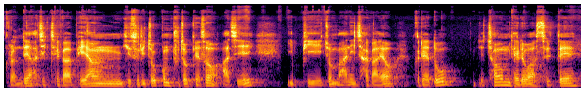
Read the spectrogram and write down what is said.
그런데 아직 제가 배양 기술이 조금 부족해서 아직 잎이 좀 많이 작아요. 그래도 처음 데려왔을 때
